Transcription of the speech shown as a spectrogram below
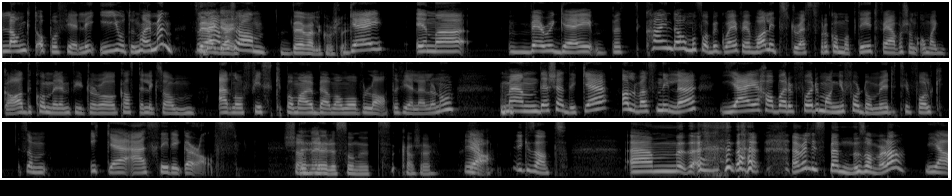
langt oppå fjellet i Jotunheimen. Så Det det, er var gøy. sånn Det er veldig koselig. gay in a very gay but kind of homophobic way. For jeg var litt stressed for å komme opp dit. For jeg var sånn oh my god, kommer en fyr til å kaste liksom Er det noe fisk på meg og be meg om å forlate fjellet eller noe? Men det skjedde ikke. Alle var snille. Jeg har bare for mange fordommer til folk som ikke er city girls. Det høres sånn ut, kanskje. Ja, ikke sant. Um, det, det er en veldig spennende sommer, da. Ja,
